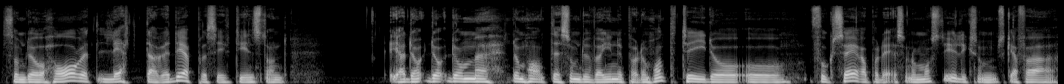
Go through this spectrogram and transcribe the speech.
som då har ett lättare depressivt tillstånd Ja, de, de, de, eh, de, har inte, som du var inne på, de har inte tid att, att fokusera på det, så de måste ju liksom skaffa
